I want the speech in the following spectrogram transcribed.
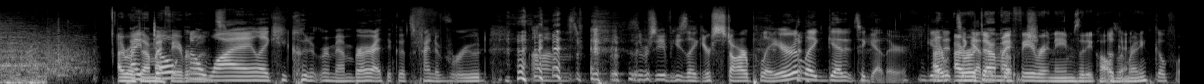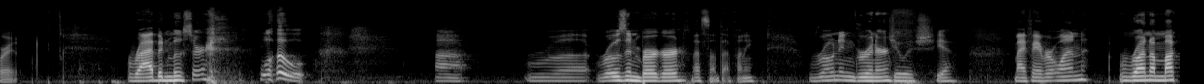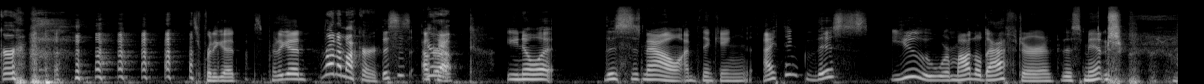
I wrote I down my favorite. I don't know ones. why like he couldn't remember. I think that's kind of rude. Um, especially if he's like your star player. Like get it together. Get I, it I wrote together, down my favorite names that he calls Okay, them. Ready? Go for it. Rabin Mooser. Whoa. uh, Rosenberger. That's not that funny. Ronan Gruner. Jewish. Yeah. My favorite one. Run a mucker. It's pretty good. It's pretty good. Run a mucker. This is okay. You know what? This is now. I'm thinking. I think this you were modeled after this manager.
